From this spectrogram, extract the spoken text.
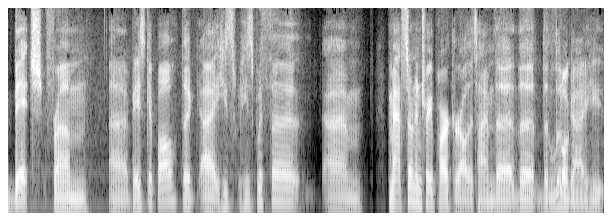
bitch from uh, basketball. The uh, he's he's with the um, Matt Stone and Trey Parker all the time. The the the little guy. He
